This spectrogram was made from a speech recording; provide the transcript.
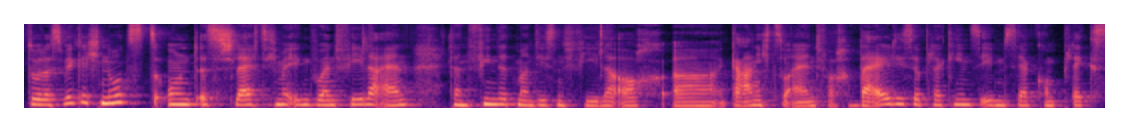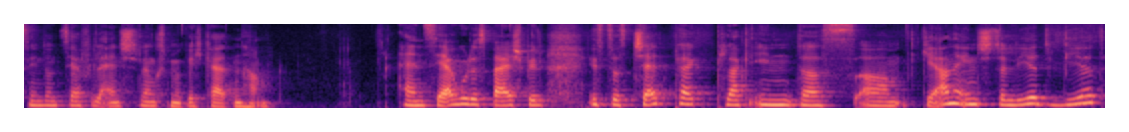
du das wirklich nutzt und es schleicht sich mal irgendwo ein Fehler ein, dann findet man diesen Fehler auch äh, gar nicht so einfach, weil diese Plugins eben sehr komplex sind und sehr viele Einstellungsmöglichkeiten haben. Ein sehr gutes Beispiel ist das Jetpack-Plugin, das ähm, gerne installiert wird.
